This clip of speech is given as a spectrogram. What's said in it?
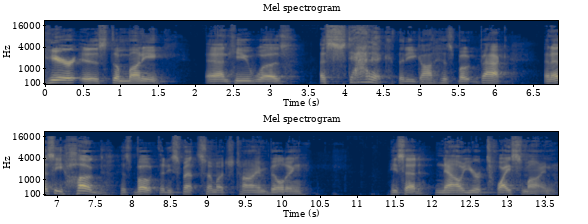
here is the money. And he was ecstatic that he got his boat back. And as he hugged his boat that he spent so much time building, he said, Now you're twice mine.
